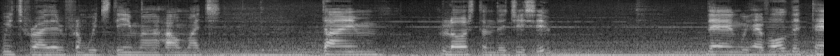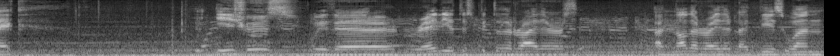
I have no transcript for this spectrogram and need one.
which rider from which team uh, how much time lost on the GC. Then we have all the tech issues with the radio to speak to the riders. Another rider like this one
